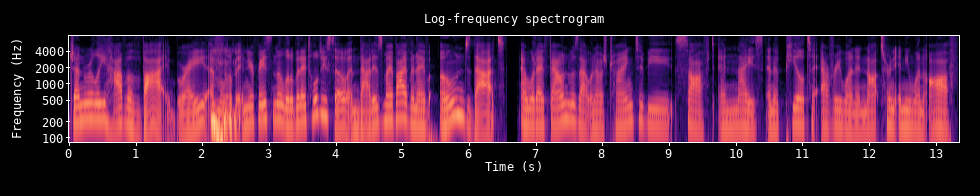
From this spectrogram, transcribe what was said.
generally have a vibe, right? I'm a little bit in your face and a little bit I told you so. And that is my vibe. And I've owned that. And what I found was that when I was trying to be soft and nice and appeal to everyone and not turn anyone off,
